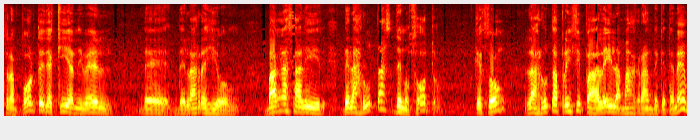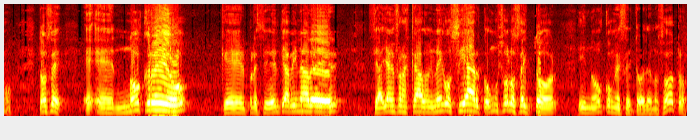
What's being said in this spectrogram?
transportes de aquí a nivel de, de la región van a salir de las rutas de nosotros, que son las rutas principales y las más grandes que tenemos. Entonces, eh, eh, no creo que el presidente Abinader se haya enfrascado en negociar con un solo sector y no con el sector de nosotros.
